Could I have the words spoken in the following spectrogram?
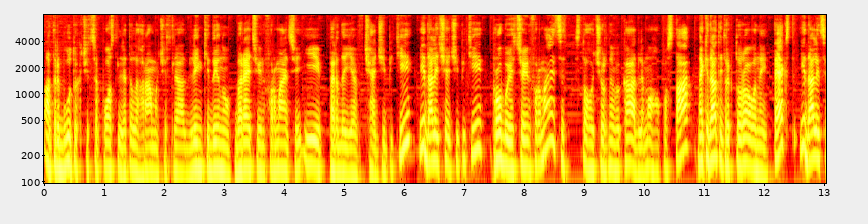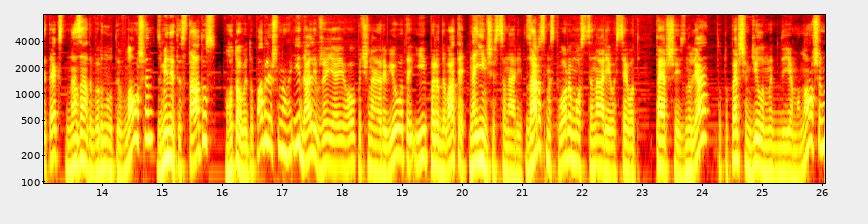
атрибутах, чи це пост для Телеграму, чи для LinkedIn, бере цю інформацію і передає в чат GPT. І далі чат GPT пробує з цієї інформації з того чорновика для мого поста накидати структурований текст, і далі цей текст назад вернути в Notion, змінити статус, готовий до паблішеного, і далі вже я його починаю рев'ювати і передавати на інші сценарії. Зараз ми створимо сценарій ось цей от. Перший з нуля, тобто першим ділом ми додаємо Notion,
